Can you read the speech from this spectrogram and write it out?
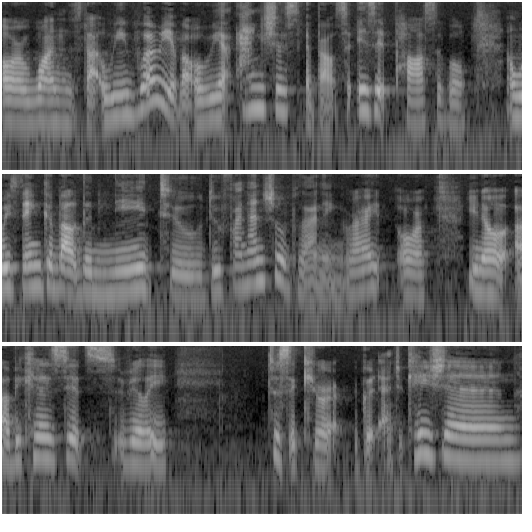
or ones that we worry about or we are anxious about. So, is it possible? And we think about the need to do financial planning, right? Or, you know, uh, because it's really to secure a good education,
